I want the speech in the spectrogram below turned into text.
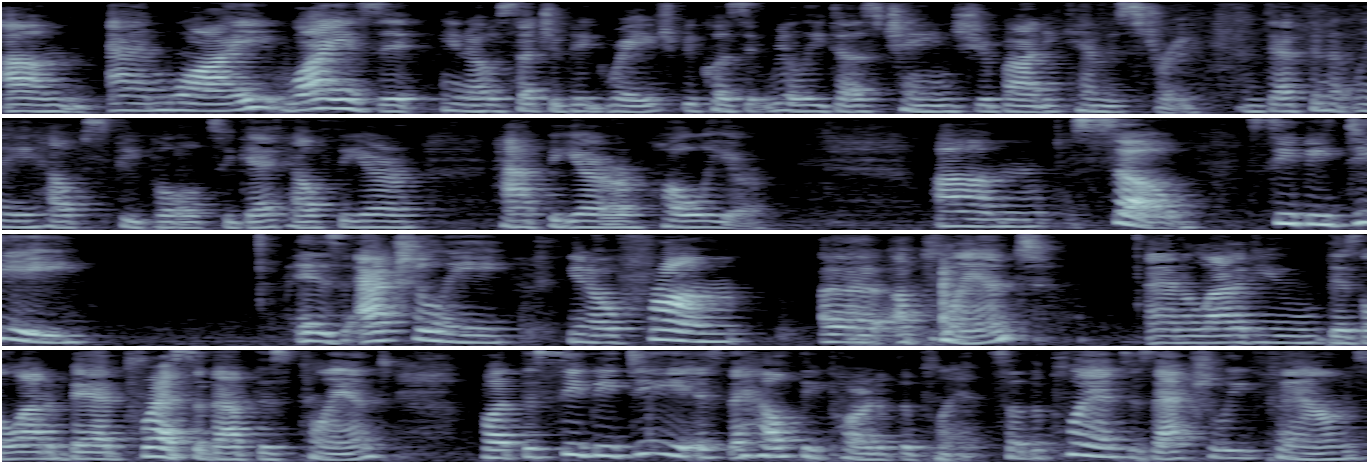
Um, and why? Why is it, you know, such a big rage? Because it really does change your body chemistry and definitely helps people to get healthier, happier, holier. Um, so CBD is actually, you know, from a, a plant and a lot of you, there's a lot of bad press about this plant, but the CBD is the healthy part of the plant. So the plant is actually found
